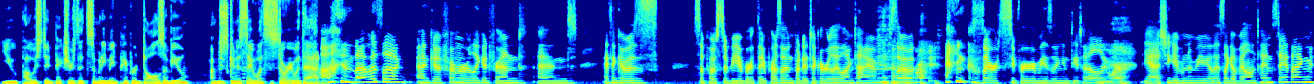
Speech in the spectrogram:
you posted pictures that somebody made paper dolls of you. I'm just going to say, what's the story with that? Uh, that was a, a gift from a really good friend, and I think it was supposed to be a birthday present, but it took a really long time. So, because they're super amazing and detailed. They were. Yeah, she gave them to me It was like a Valentine's Day thing.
